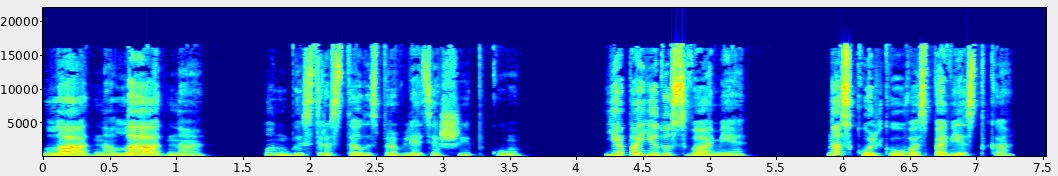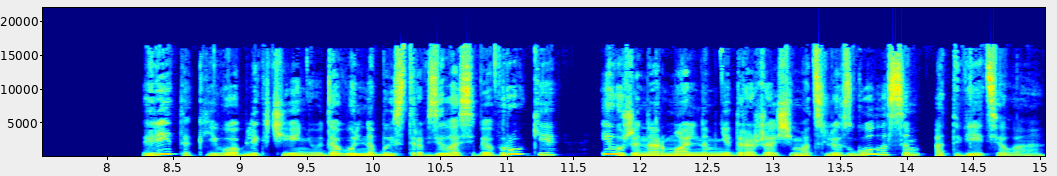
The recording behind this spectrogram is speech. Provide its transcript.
«Ладно, ладно!» Он быстро стал исправлять ошибку. «Я поеду с вами. Насколько у вас повестка?» Рита к его облегчению довольно быстро взяла себя в руки и уже нормальным, не дрожащим от слез голосом ответила.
